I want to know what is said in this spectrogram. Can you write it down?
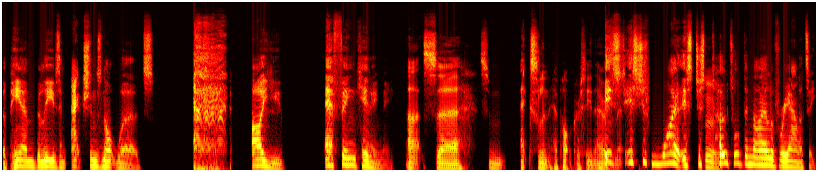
The PM believes in actions, not words. Are you effing kidding me? That's uh, some excellent hypocrisy there, It's it? it's just wild. It's just Mm. total denial of reality.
